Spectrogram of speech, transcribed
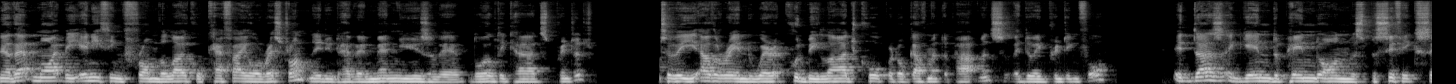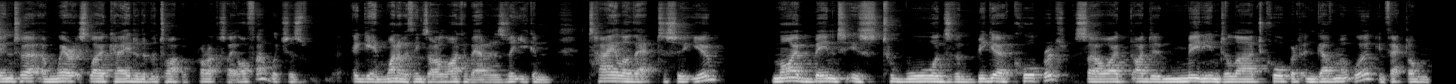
Now, that might be anything from the local cafe or restaurant needing to have their menus and their loyalty cards printed to the other end where it could be large corporate or government departments that they're doing printing for. It does again depend on the specific centre and where it's located and the type of products they offer, which is again one of the things that I like about it is that you can tailor that to suit you. My bent is towards the bigger corporate. So I, I do medium to large corporate and government work. In fact, I'm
